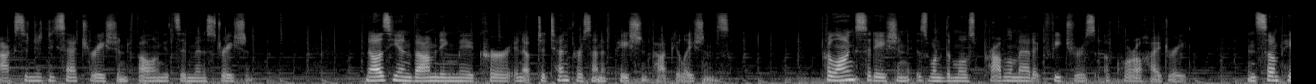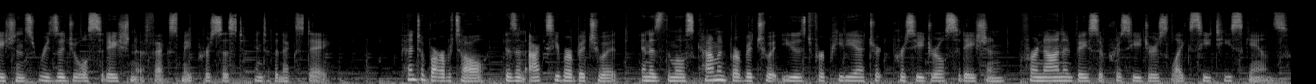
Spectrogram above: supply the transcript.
oxygen desaturation following its administration. Nausea and vomiting may occur in up to 10% of patient populations. Prolonged sedation is one of the most problematic features of chloral hydrate. In some patients, residual sedation effects may persist into the next day. Pentobarbital is an oxybarbiturate and is the most common barbiturate used for pediatric procedural sedation for non invasive procedures like CT scans.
